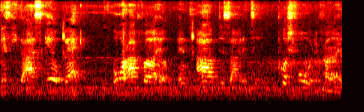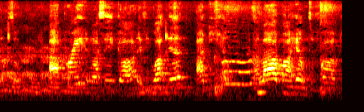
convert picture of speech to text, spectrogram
It's either I scale back or I find help. And I've decided to push forward and find help. So I prayed and I said, God, if you out there, I need help. Allow my help to find me.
